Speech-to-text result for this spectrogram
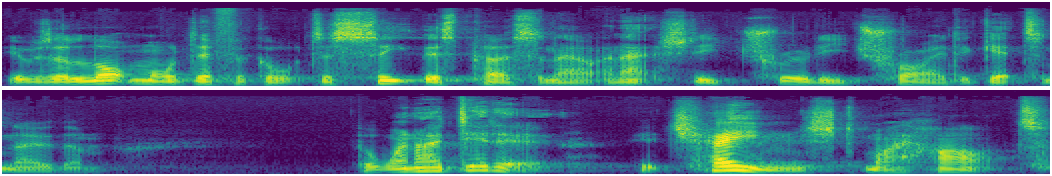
It was a lot more difficult to seek this person out and actually truly try to get to know them. But when I did it, it changed my heart.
